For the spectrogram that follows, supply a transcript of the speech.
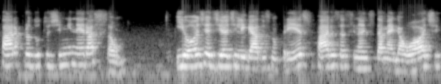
para produtos de mineração. E hoje é dia de ligados no preço para os assinantes da Megawatt.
